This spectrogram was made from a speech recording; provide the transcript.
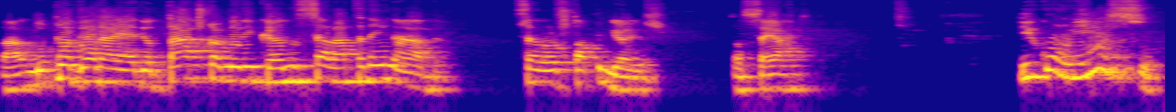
tá, do poder aéreo tático americano será treinada. Serão os Top Guns. Tá certo? E com isso,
